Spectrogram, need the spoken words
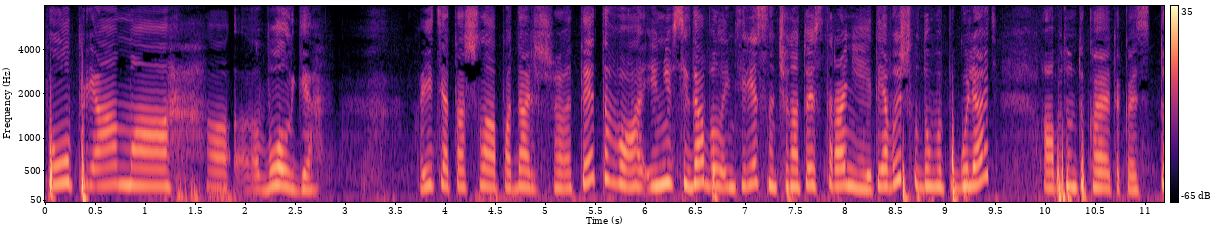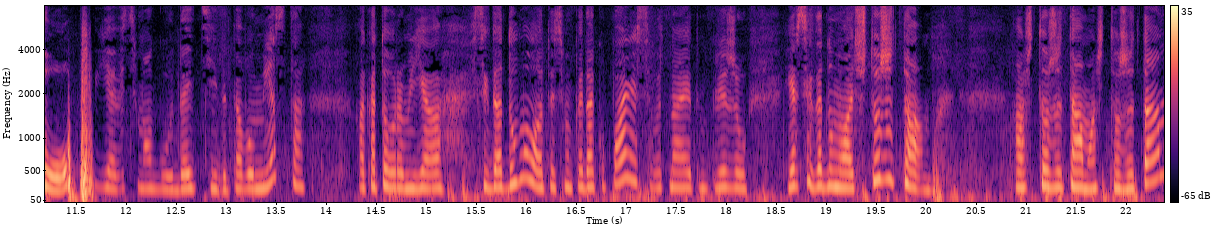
по прямо а, Волге. Видите, отошла подальше от этого, и мне всегда было интересно, что на той стороне. И я вышла, думаю, погулять, а потом такая, такая, стоп, я ведь могу дойти до того места, о котором я всегда думала. То есть мы когда купались вот на этом пляжу, я всегда думала, а что же там? А что же там? А что же там?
